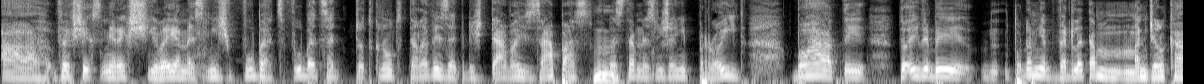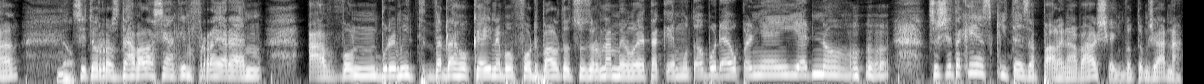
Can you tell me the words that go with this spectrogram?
a ve všech směrech šílej a nesmíš vůbec, vůbec se dotknout televize, když dávají zápas, hmm. vůbec tam nesmíš ani projít. Boha, ty, to i kdyby, podle mě vedle ta manželka no. si to rozdávala s nějakým frajerem a on bude mít vedle hokej nebo fotbal, to, co zrovna miluje, tak jemu to bude úplně jedno. Což je taky hezký, to je zapálená vášeň, o tom žádná.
